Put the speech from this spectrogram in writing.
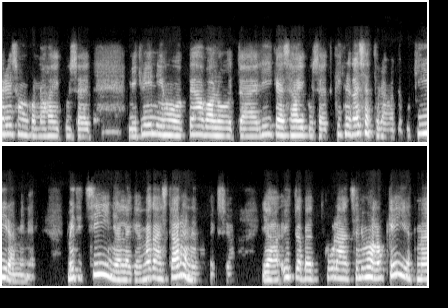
veresoonkonna haigused, migreenihood, peavalud, liigeshaigused, kõik need asjad tulevad nagu kiiremini. meditsiin jällegi on väga hästi arenenud, eks ju ja ütleb, et kuule, et see on jumala okei okay,, et me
